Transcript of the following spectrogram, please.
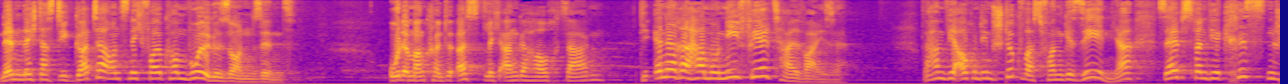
Nämlich, dass die Götter uns nicht vollkommen wohlgesonnen sind. Oder man könnte östlich angehaucht sagen, die innere Harmonie fehlt teilweise. Da haben wir auch in dem Stück was von gesehen, ja. Selbst wenn wir Christen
